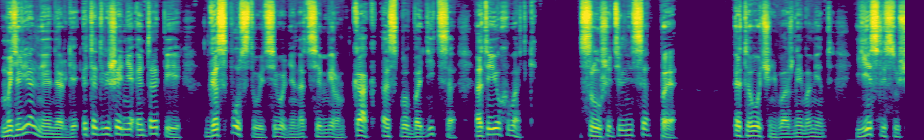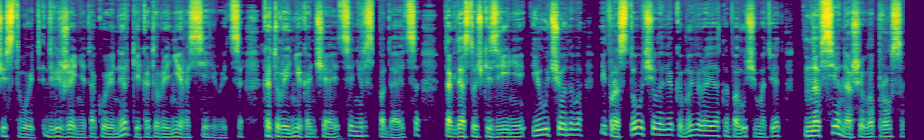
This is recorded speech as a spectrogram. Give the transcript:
Материальная энергия – это движение энтропии, господствует сегодня над всем миром. Как освободиться от ее хватки? Слушательница П. Это очень важный момент. Если существует движение такой энергии, которая не рассеивается, которая не кончается, не распадается, тогда с точки зрения и ученого, и простого человека мы, вероятно, получим ответ на все наши вопросы.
